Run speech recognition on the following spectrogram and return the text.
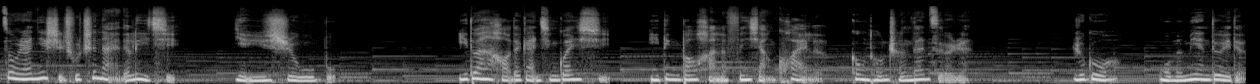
纵然你使出吃奶的力气，也于事无补。一段好的感情关系，一定包含了分享快乐、共同承担责任。如果我们面对的，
